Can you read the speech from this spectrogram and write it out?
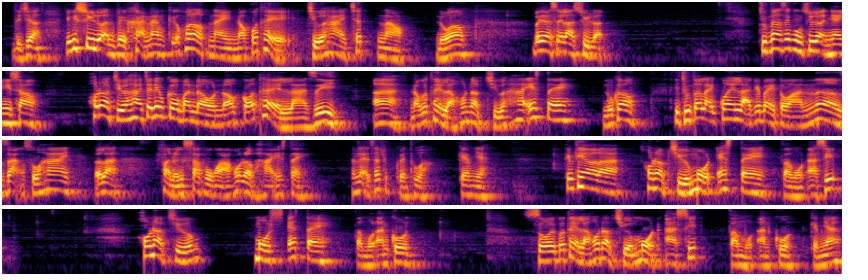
được chưa? Những cái suy luận về khả năng cái hỗn hợp này nó có thể chứa hai chất nào, đúng không? Bây giờ sẽ là suy luận. Chúng ta sẽ cùng suy luận nhanh như sau. Hỗn hợp chứa hai chất hữu cơ ban đầu nó có thể là gì? À, nó có thể là hỗn hợp chứa hai este, đúng không? Thì chúng ta lại quay lại cái bài toán ờ, dạng số 2, đó là phản ứng xạ phong hóa hỗn hợp hai este. Nó lại rất là quen thuộc các em nhé. Tiếp theo là hỗn hợp chứa một este và một axit. Hỗn hợp chứa một este và một ancol rồi có thể là hỗn hợp chứa một axit và một ancol kèm nhá.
